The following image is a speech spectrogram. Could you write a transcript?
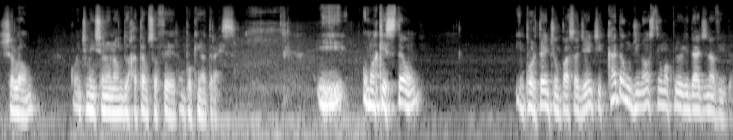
Shalom, como a gente mencionou o nome do Hatam Sofer um pouquinho atrás. E uma questão importante, um passo adiante, cada um de nós tem uma prioridade na vida.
